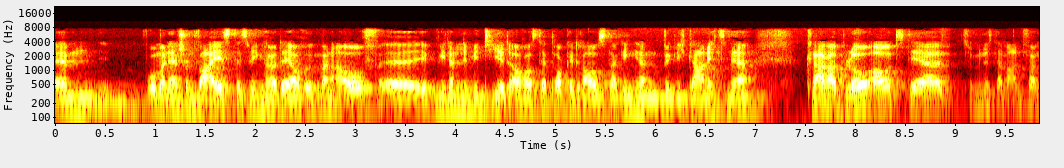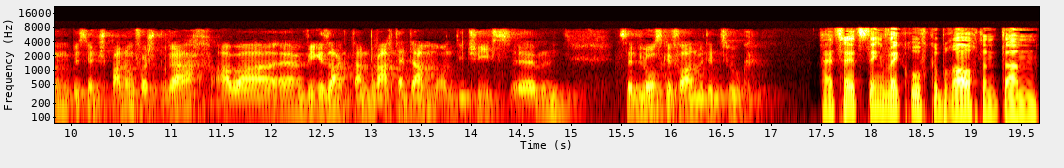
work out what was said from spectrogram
ähm, wo man ja schon weiß, deswegen hört er ja auch irgendwann auf, äh, irgendwie dann limitiert auch aus der Pocket raus, da ging dann wirklich gar nichts mehr. Klarer Blowout, der zumindest am Anfang ein bisschen Spannung versprach, aber äh, wie gesagt, dann brach der Damm und die Chiefs ähm, sind losgefahren mit dem Zug. Als jetzt den Weckruf gebraucht und dann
